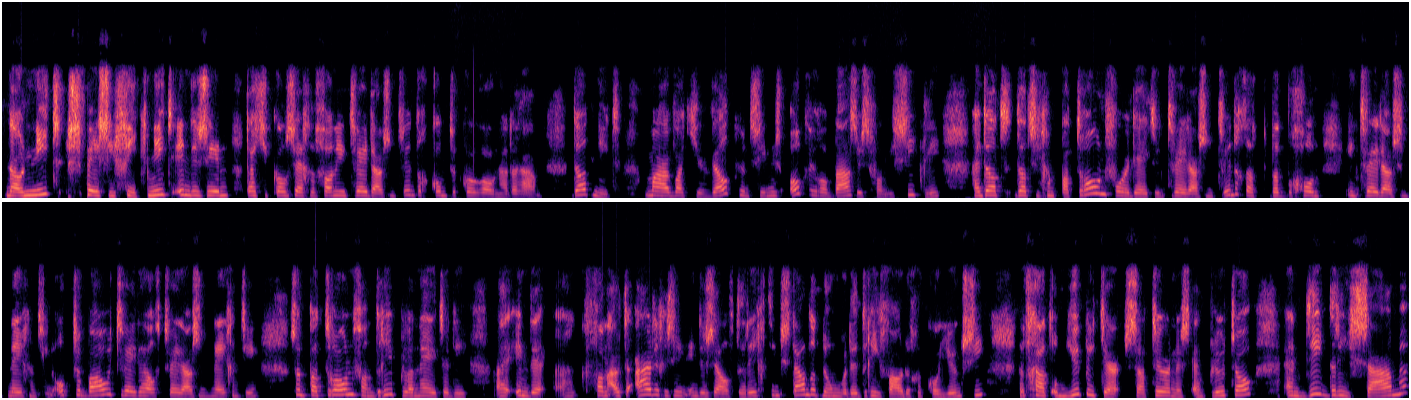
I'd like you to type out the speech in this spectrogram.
Nou, niet specifiek. Niet in de zin dat je kan zeggen van in 2020 komt de corona eraan. Dat niet. Maar wat je wel kunt zien is ook weer op basis van die cycli. Dat, dat zich een patroon voordeed in 2020. Dat, dat begon in 2019 op te bouwen. Tweede helft 2019. Zo'n patroon van drie planeten die uh, in de, uh, vanuit de aarde gezien in dezelfde richting staan. Dat noemen we de drievoudige conjunctie. Dat gaat om Jupiter, Saturnus en Pluto. En die drie samen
